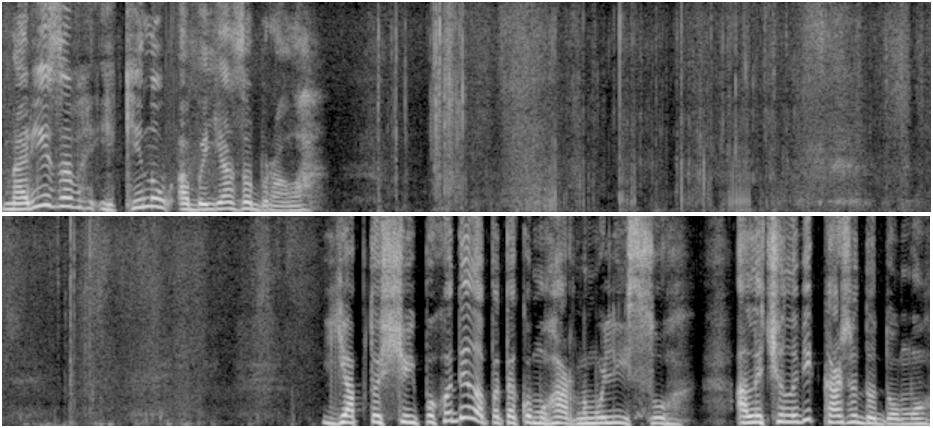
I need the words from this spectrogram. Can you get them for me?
Нарізав і кинув, аби я забрала. Я б то ще й походила по такому гарному лісу, але чоловік каже додому.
